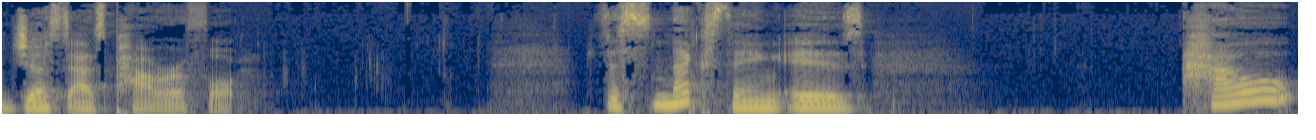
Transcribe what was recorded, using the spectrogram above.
just as powerful? This next thing is how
